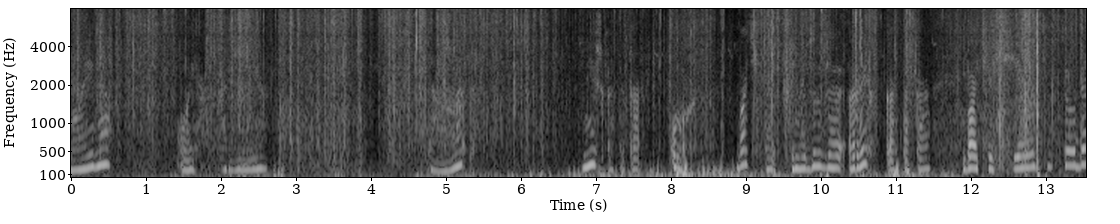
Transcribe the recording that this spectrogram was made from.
Виймаємо. Ой, гарнія. Так. Ніжка така. Ох, бачите, і не дуже рихка така. Бачу ще ось сюди.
